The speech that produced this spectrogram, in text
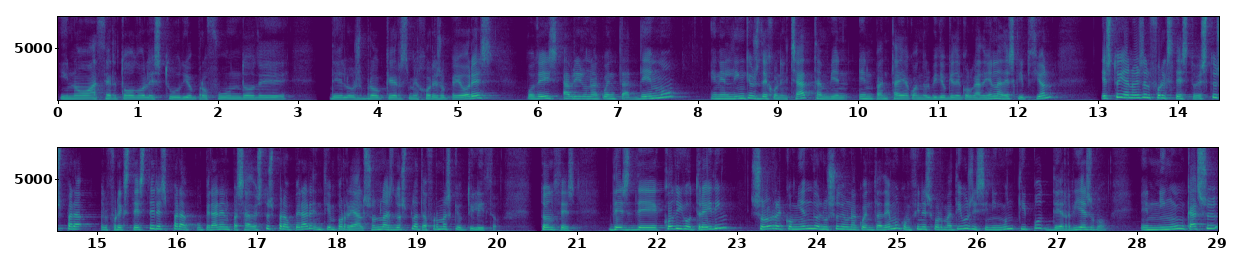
y no hacer todo el estudio profundo de los brokers mejores o peores, podéis abrir una cuenta demo en el link que os dejo en el chat, también en pantalla cuando el vídeo quede colgado y en la descripción. Esto ya no es el Forex Tester, esto es para el Forex Tester es para operar en el pasado, esto es para operar en tiempo real, son las dos plataformas que utilizo. Entonces, desde código trading solo recomiendo el uso de una cuenta demo con fines formativos y sin ningún tipo de riesgo. En ningún caso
